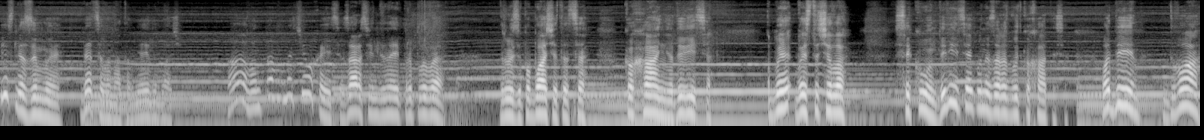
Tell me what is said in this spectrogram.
після зими. Де це вона там? Я її не бачу. А, вон там вона чухається. Зараз він до неї припливе. Друзі, побачите це кохання, дивіться. Аби вистачило секунд. Дивіться, як вони зараз будуть кохатися. Один, два,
